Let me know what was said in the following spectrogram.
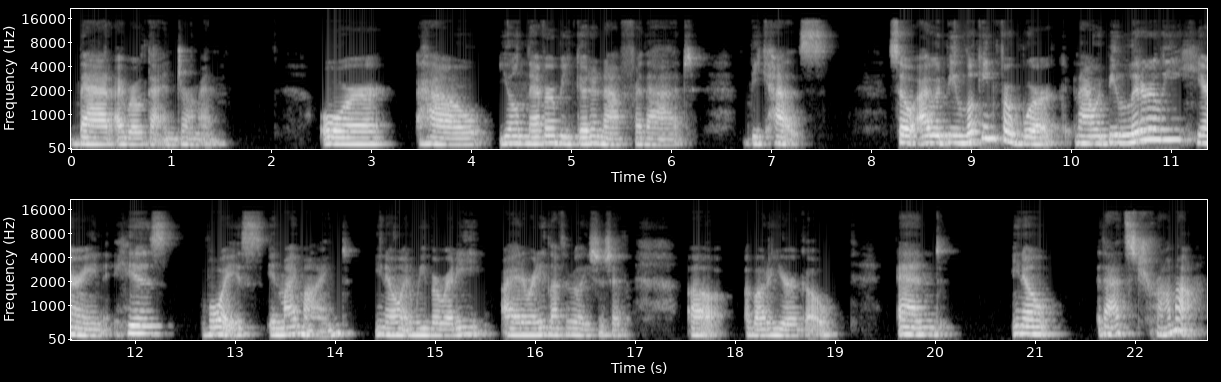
bad I wrote that in German. Or how you'll never be good enough for that because. So I would be looking for work and I would be literally hearing his voice in my mind, you know, and we've already, I had already left the relationship uh, about a year ago. And, you know, that's trauma.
